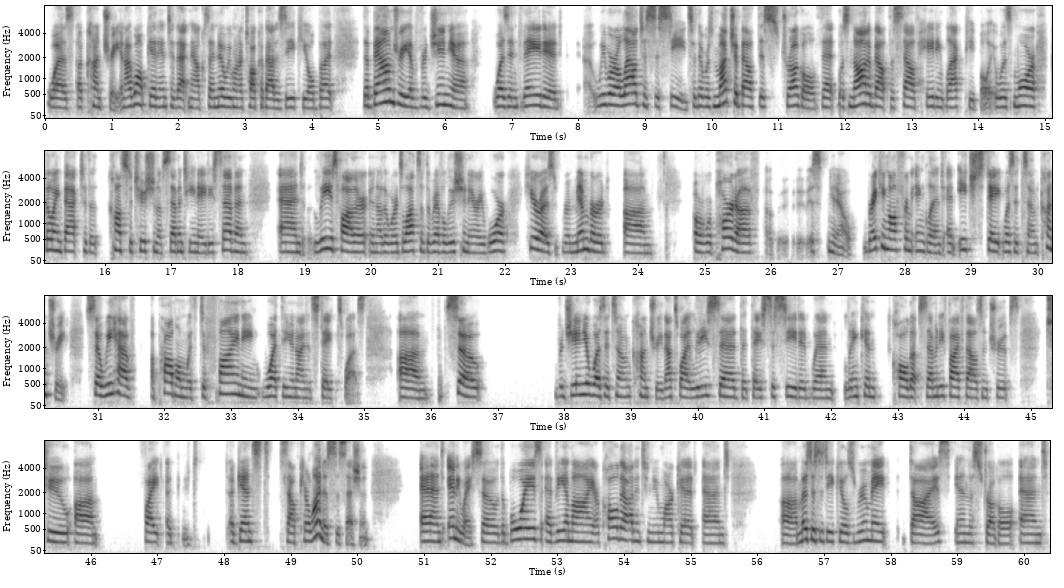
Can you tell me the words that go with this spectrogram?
was a country. And I won't get into that now because I know we want to talk about Ezekiel, but the boundary of Virginia was invaded we were allowed to secede. So there was much about this struggle that was not about the South hating Black people. It was more going back to the Constitution of 1787. And Lee's father, in other words, lots of the Revolutionary War heroes remembered um, or were part of, uh, you know, breaking off from England, and each state was its own country. So we have a problem with defining what the United States was. Um, so Virginia was its own country. That's why Lee said that they seceded when Lincoln called up 75,000 troops to um, fight against South Carolina's secession. And anyway, so the boys at VMI are called out into Newmarket, and uh, Moses Ezekiel's roommate dies in the struggle. And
